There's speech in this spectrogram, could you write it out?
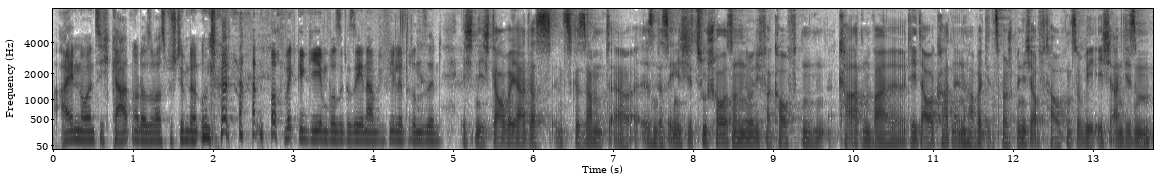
91 Karten oder sowas bestimmt dann unter der Hand noch weggegeben, wo sie gesehen haben, wie viele drin sind. Ich, ich glaube ja, dass insgesamt äh, sind das ähnlich die Zuschauer, sondern nur die verkauften Karten, weil die Dauerkarteninhaber, die zum Beispiel nicht auftauchen, so wie ich an diesem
